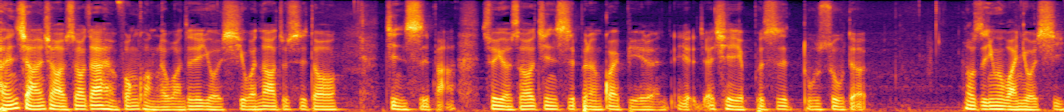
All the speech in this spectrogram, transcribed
很小很小的时候，大家很疯狂的玩这些游戏，玩到就是都近视吧。所以有时候近视不能怪别人，也而且也不是读书的，都是因为玩游戏。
